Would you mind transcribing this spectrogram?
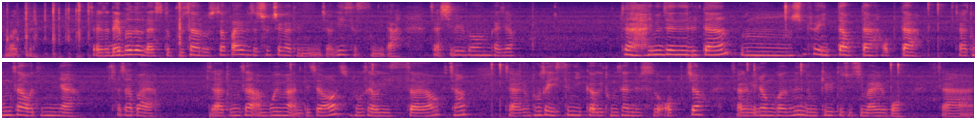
이것들. 자, 그래서 nevertheless도 부사로서 5에서 출제가 된 적이 있었습니다. 자, 11번 가죠. 자, 이 문제는 일단 음, 쉼표 있다 없다 없다. 자, 동사 어디 있냐? 찾아봐요. 자, 동사 안 보이면 안 되죠? 지금 동사 여기 있어요. 그쵸? 자, 그럼 동사 있으니까 여기 동사 넣을 수 없죠? 자, 그럼 이런 거는 눈길도 주지 말고. 자,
